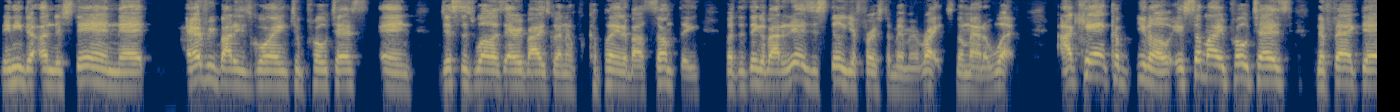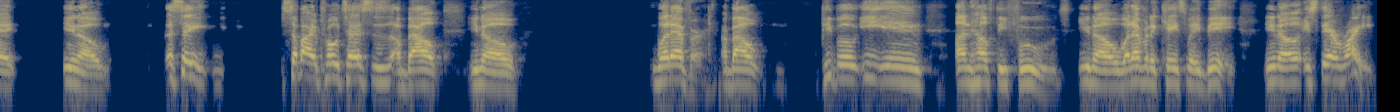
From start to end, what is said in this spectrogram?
they need to understand that everybody's going to protest and just as well as everybody's going to complain about something. But the thing about it is, it's still your First Amendment rights, no matter what. I can't, you know, if somebody protests the fact that, you know, let's say somebody protests about, you know, whatever, about people eating unhealthy foods, you know, whatever the case may be, you know, it's their right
